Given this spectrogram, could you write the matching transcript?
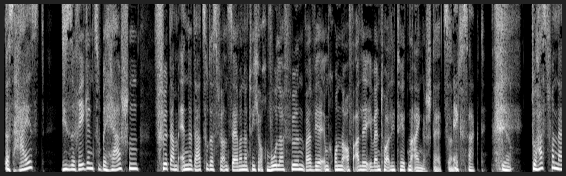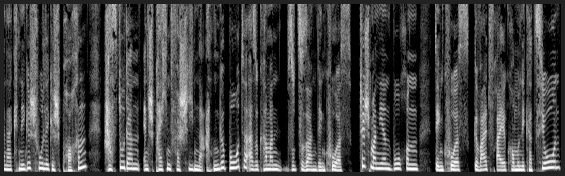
Das heißt, diese Regeln zu beherrschen, führt am Ende dazu, dass wir uns selber natürlich auch wohler fühlen, weil wir im Grunde auf alle Eventualitäten eingestellt sind. Exakt. Ja. Du hast von deiner Kniggeschule gesprochen. Hast du dann entsprechend verschiedene Angebote? Also kann man sozusagen den Kurs Tischmanieren buchen, den Kurs gewaltfreie Kommunikation.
